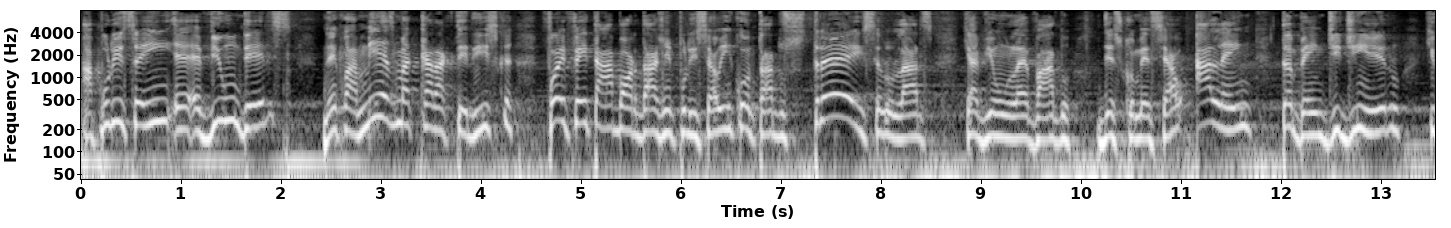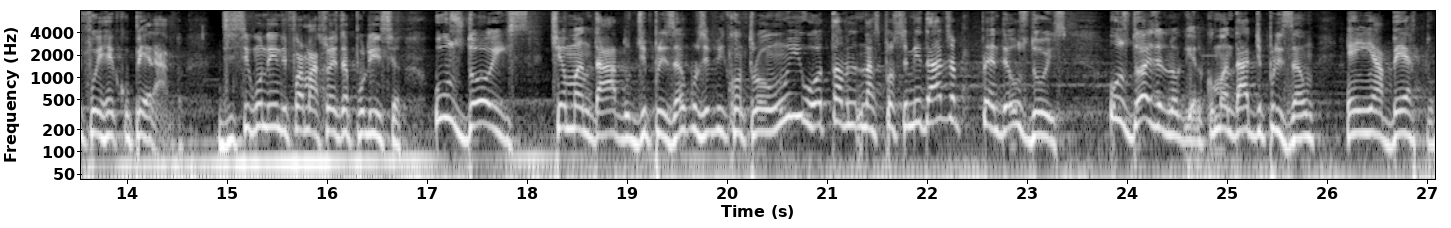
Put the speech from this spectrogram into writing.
a polícia em, eh, viu um deles, né, com a mesma característica, foi feita a abordagem policial e encontrados três celulares que haviam levado desse comercial, além também de dinheiro que foi recuperado. De segundo informações da polícia, os dois tinham mandado de prisão, inclusive encontrou um e o outro nas proximidades, já prendeu os dois. Os dois, Ele Nogueira, com mandado de prisão em aberto,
